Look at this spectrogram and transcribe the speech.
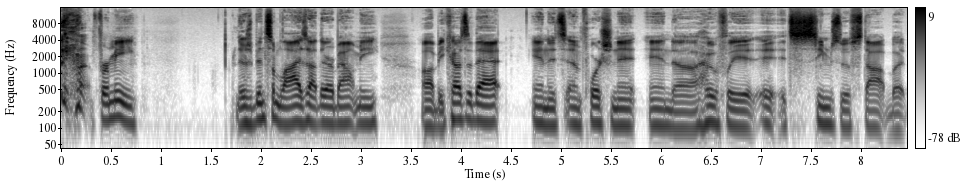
for me, there's been some lies out there about me uh, because of that, and it's unfortunate. And uh, hopefully, it, it, it seems to have stopped, but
